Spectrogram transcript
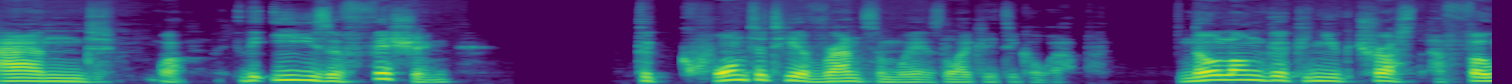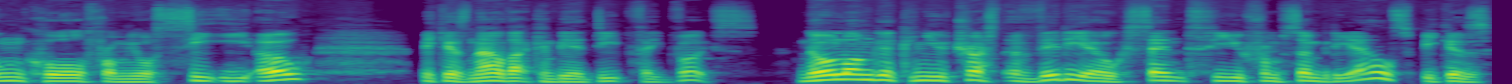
and well, the ease of phishing, the quantity of ransomware is likely to go up. No longer can you trust a phone call from your CEO because now that can be a deepfake voice. No longer can you trust a video sent to you from somebody else because,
